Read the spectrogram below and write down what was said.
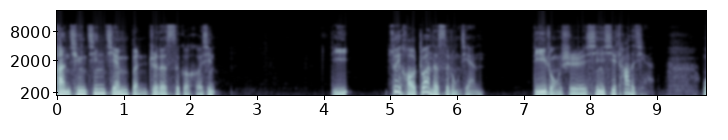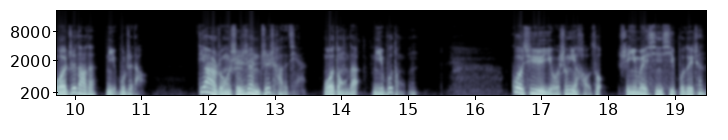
看清金钱本质的四个核心。第一，最好赚的四种钱。第一种是信息差的钱，我知道的你不知道；第二种是认知差的钱，我懂的你不懂。过去有生意好做，是因为信息不对称，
